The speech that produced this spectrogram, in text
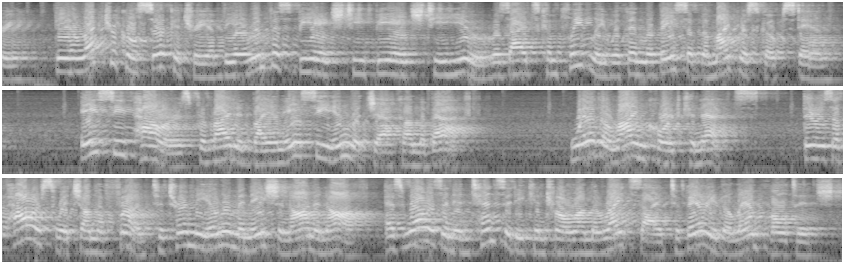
The electrical circuitry of the Olympus BHT BHTU resides completely within the base of the microscope stand. AC power is provided by an AC inlet jack on the back. Where the line cord connects, there is a power switch on the front to turn the illumination on and off, as well as an intensity control on the right side to vary the lamp voltage.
